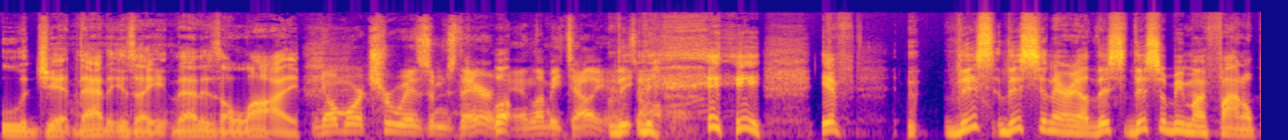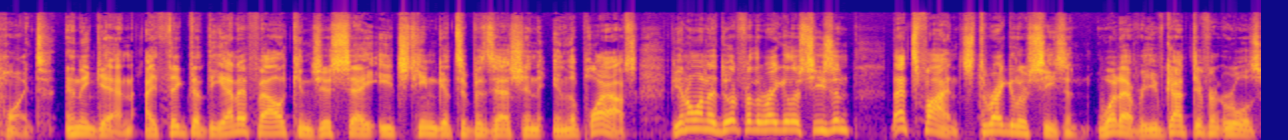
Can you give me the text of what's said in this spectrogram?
legit. That is a that is a lie. No more truisms there, well, man. Let me tell you, the, if this this scenario this this will be my final point. and again i think that the nfl can just say each team gets a possession in the playoffs. If you don't want to do it for the regular season that's fine. It's the regular season. Whatever. You've got different rules.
